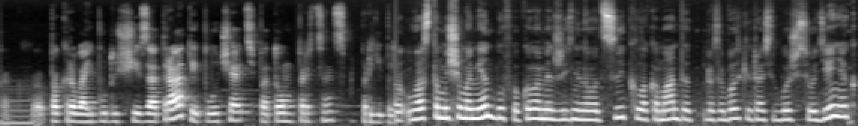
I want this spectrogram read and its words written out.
как покрывать будущие затраты и получать потом процент с прибыли. У вас там еще момент был, в какой момент жизненного цикла команда разработки тратит больше всего денег?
